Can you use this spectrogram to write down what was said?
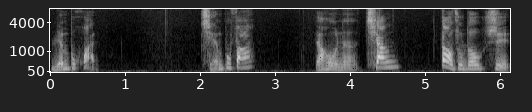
人不换，钱不发，然后呢，枪到处都是。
